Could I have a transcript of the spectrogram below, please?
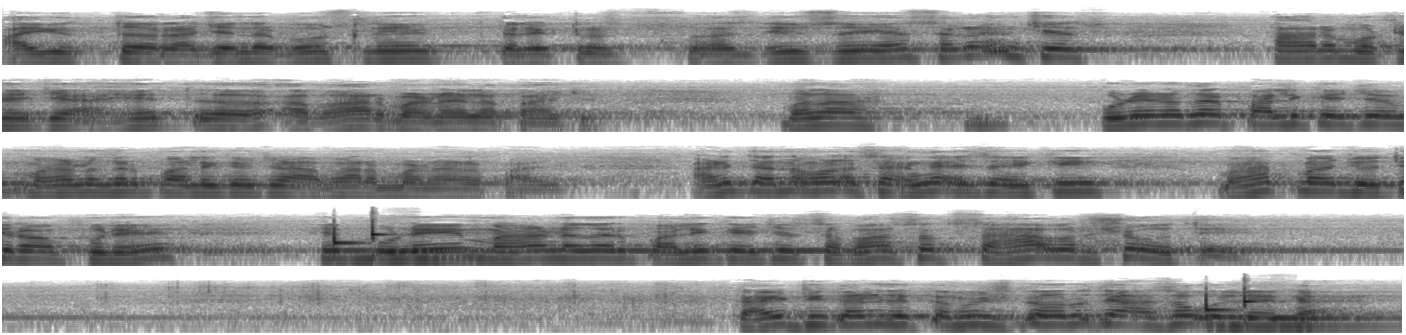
आयुक्त राजेंद्र भोसले कलेक्टर सुहास दिवसे या सगळ्यांचे फार मोठे जे आहेत आभार मानायला पाहिजे. मला पुणे नगरपालिकेचे महानगरपालिकेचे आभार मानायला पाहिजे. आणि त्यांना मला सांगायचं आहे की महात्मा ज्योतिराव फुले हे पुणे महानगरपालिकेचे सभासद सहा वर्ष होते. काही ठिकाणी ते कमिशनर होते असा उल्लेख आहे.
